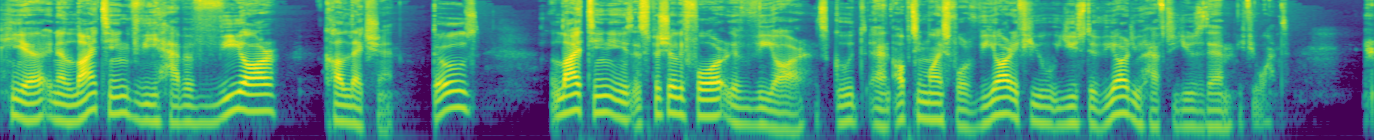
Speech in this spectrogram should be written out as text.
here in a lighting, we have a VR collection. Those lighting is especially for the VR. It's good and optimized for VR. If you use the VR, you have to use them if you want.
